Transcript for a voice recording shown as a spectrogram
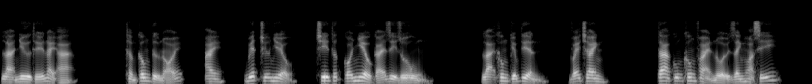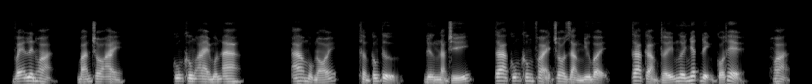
là như thế này à thẩm công tử nói, ai, biết chữ nhiều, tri thức có nhiều cái gì dùng? Lại không kiếm tiền, vẽ tranh. Ta cũng không phải nổi danh họa sĩ, vẽ lên họa, bán cho ai? Cũng không ai muốn a. A mục nói, thẩm công tử, đừng nản trí ta cũng không phải cho rằng như vậy, ta cảm thấy ngươi nhất định có thể, họa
